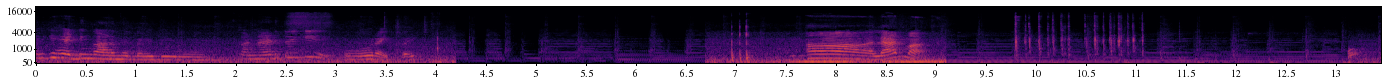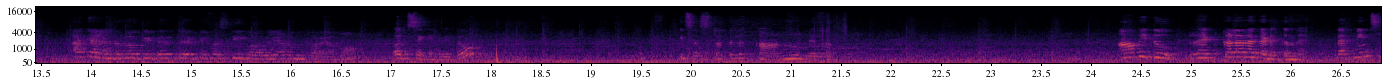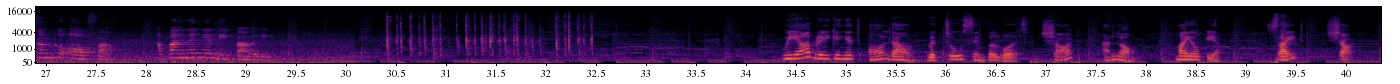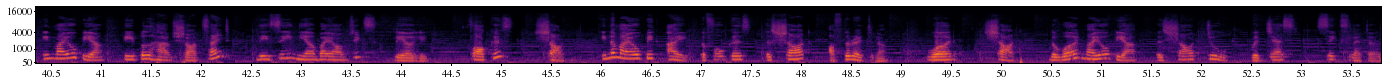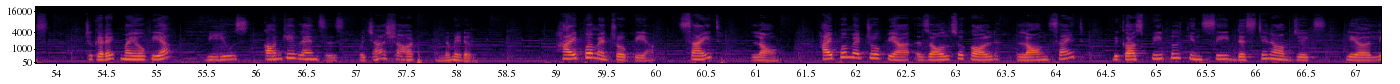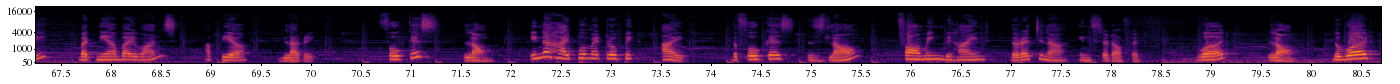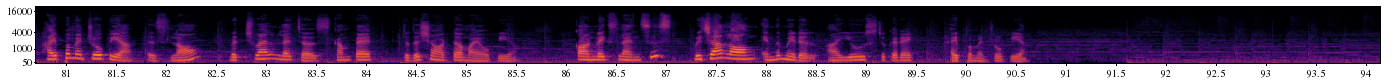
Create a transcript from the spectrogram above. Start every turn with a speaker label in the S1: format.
S1: എനിക്ക് ഹെഡിങ് കാണുന്നില്ല ഇത്
S2: കണ്ണാടത്തേക്ക്.
S1: ഓ റൈറ്റ് റൈറ്റ് ആ ലാൻഡ്മാർക്ക്
S2: ആ കലണ്ടർ നോക്കിയിട്ട് തേർട്ടി ഫസ്റ്റ് ദീപാവലിയാണെന്ന് പറയാമോ?
S1: ഒരു സെക്കൻഡ് വിതു
S3: ഈ സിസ്റ്റത്തിൽ കാണുന്നില്ലല്ലോ. ആ വിധു റെഡ് കളർ ഒക്കെ എടുക്കുന്നത് ദാറ്റ് മീൻസ് നമുക്ക് ഓഫാ
S4: We are breaking it all down with two simple words, short and long. Myopia. Sight, short. In myopia, people have short sight. They see nearby objects clearly. Focus, short. In a myopic eye, the focus is short of the retina. Word, short. The word myopia is short too with just six letters. To correct myopia, we use concave lenses which are short in the middle. Hypermetropia. Sight, long. Hypermetropia is also called long sight because people can see distant objects clearly but nearby ones appear blurry. Focus long. In a hypermetropic eye, the focus is long, forming behind the retina instead of it. Word long. The word hypermetropia is long with 12 letters compared to the shorter myopia. Convex lenses, which are long in the middle, are used to correct hypermetropia.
